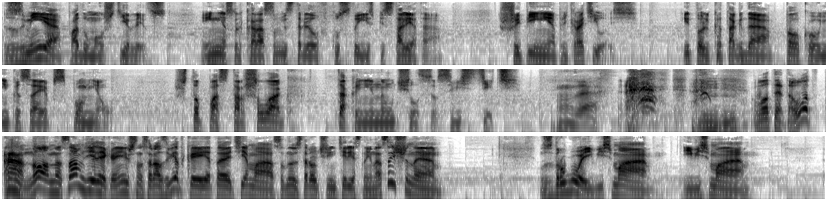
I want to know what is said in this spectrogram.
«Змея», — подумал Штирлиц, и несколько раз выстрелил в кусты из пистолета. Шипение прекратилось. И только тогда полковник Исаев вспомнил, что пастор Шлаг так и не научился свистеть. Да. Вот это вот. Но на самом деле, конечно, с разведкой эта тема, с одной стороны, очень интересная и насыщенная. С другой, весьма и весьма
